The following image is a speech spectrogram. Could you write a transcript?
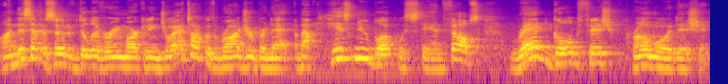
On this episode of Delivering Marketing Joy, I talk with Roger Burnett about his new book with Stan Phelps, Red Goldfish Promo Edition,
